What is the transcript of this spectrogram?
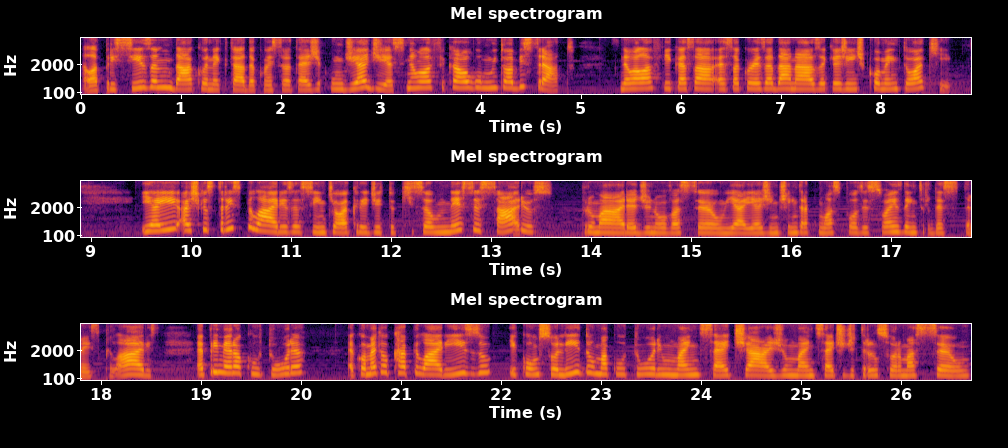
Ela precisa andar conectada com a estratégia com o dia a dia, senão ela fica algo muito abstrato. Senão ela fica essa, essa coisa da NASA que a gente comentou aqui. E aí, acho que os três pilares, assim, que eu acredito que são necessários para uma área de inovação, e aí a gente entra com as posições dentro desses três pilares, é primeiro a cultura, é como é que eu capilarizo e consolido uma cultura e um mindset ágil, um mindset de transformação,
